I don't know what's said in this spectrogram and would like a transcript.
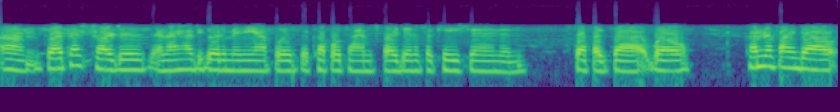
um, so I pressed charges, and I had to go to Minneapolis a couple times for identification and stuff like that. Well, come to find out,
